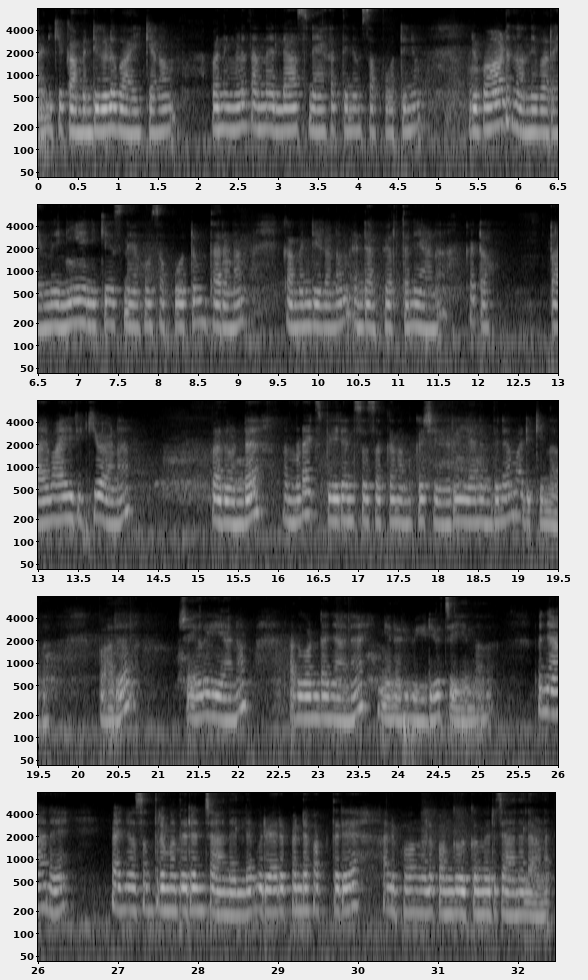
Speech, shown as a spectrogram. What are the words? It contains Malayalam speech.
എനിക്ക് കമന്റുകൾ വായിക്കണം. അപ്പോൾ നിങ്ങൾ തന്ന എല്ലാ സ്നേഹത്തിനും സപ്പോർട്ടിനും ഒരുപാട് നന്ദി പറയുന്നു. ഇനിയും എനിക്ക് സ്നേഹവും സപ്പോർട്ടും തരണം കമന്റ് ഇടണം. എന്റെ അഭ്യർത്ഥനയാണ്. കേട്ടോ? പ്രായമായിരിക്കുകയാണ് അപ്പം അതുകൊണ്ട് നമ്മുടെ എക്സ്പീരിയൻസസ് ഒക്കെ നമുക്ക് ഷെയർ ചെയ്യാൻ എന്തിനാണ് മടിക്കുന്നത്? അപ്പോൾ അത് ഷെയർ ചെയ്യാനും അതുകൊണ്ട് ഞാൻ ഇങ്ങനൊരു വീഡിയോ ചെയ്യുന്നത്. അപ്പം ഞാൻ കഴിഞ്ഞ ദിവസം ത്രിമധുരൻ ചാനലിൽ ഗുരുവായൂരപ്പന്റെ ഭക്തരെ അനുഭവങ്ങൾ പങ്കുവെക്കുന്ന ഒരു ചാനലാണ്.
